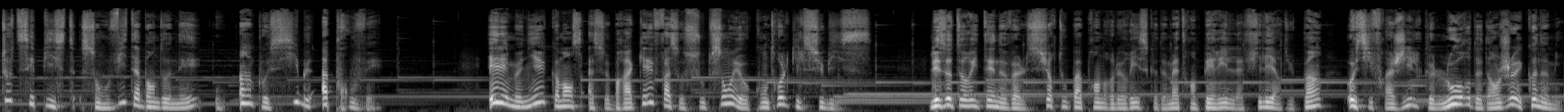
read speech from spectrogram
toutes ces pistes sont vite abandonnées ou impossibles à prouver. Et les meuniers commencent à se braquer face aux soupçons et aux contrôles qu'ils subissent. Les autorités ne veulent surtout pas prendre le risque de mettre en péril la filière du pain, aussi fragile que lourde d'enjeux économiques.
